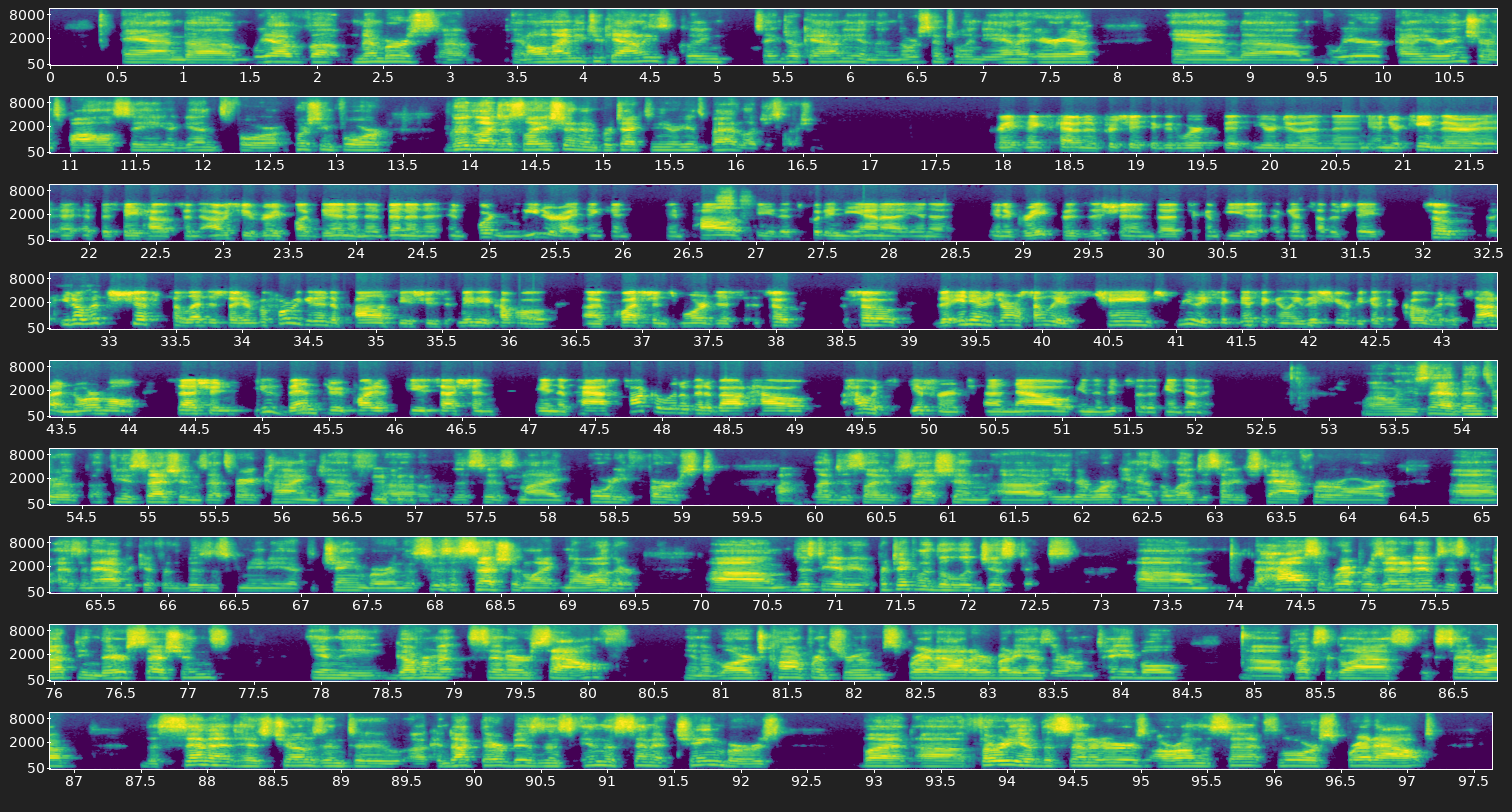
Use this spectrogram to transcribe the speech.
And um, we have uh, members uh, in all 92 counties, including St. Joe County and the North Central Indiana area. And um, we're kind of your insurance policy against for pushing for good legislation and protecting you against bad legislation. Great. Thanks, Kevin. And appreciate the good work that you're doing and, and your team there at, at, the State House. And obviously, you're very plugged in and have been an important leader, I think, in, in policy that's put Indiana in a in a great position to, to compete against other states. So, you know, let's shift to legislature. And before we get into policy issues, maybe a couple uh, questions more. Just so, so the Indiana General Assembly has changed really significantly this year because of COVID. It's not a normal session. You've been through quite a few sessions in the past. Talk a little bit about how how it's different uh, now in the midst of the pandemic. Well, when you say I've been through a, a few sessions, that's very kind, Jeff. Uh, this is my 41st wow. legislative session, uh, either working as a legislative staffer or uh, as an advocate for the business community at the chamber. And this is a session like no other. Um, just to give you, particularly the logistics. Um, the House of Representatives is conducting their sessions in the Government Center South in a large conference room spread out. Everybody has their own table, uh, plexiglass, etc. The Senate has chosen to uh, conduct their business in the Senate chambers, but uh, 30 of the senators are on the Senate floor spread out,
